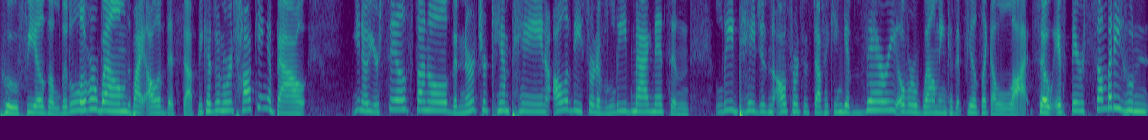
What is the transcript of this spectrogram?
who feels a little overwhelmed by all of this stuff? Because when we're talking about, you know, your sales funnel, the nurture campaign, all of these sort of lead magnets and lead pages and all sorts of stuff, it can get very overwhelming because it feels like a lot. So if there's somebody who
